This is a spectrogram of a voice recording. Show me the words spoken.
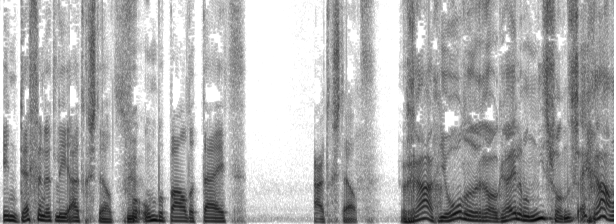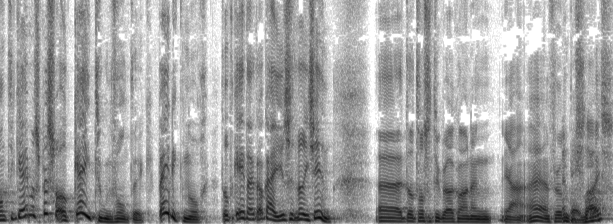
indefinitely uitgesteld. Ja. Voor onbepaalde tijd uitgesteld. Raar, je hoorde er ook helemaal niets van. Dat is echt raar, want die game was best wel oké toen, vond ik. Weet ik nog. Dat ik dacht, oké, hier zit wel iets in. Eh, dat was natuurlijk wel gewoon een, ja, hè, een vertical slice.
